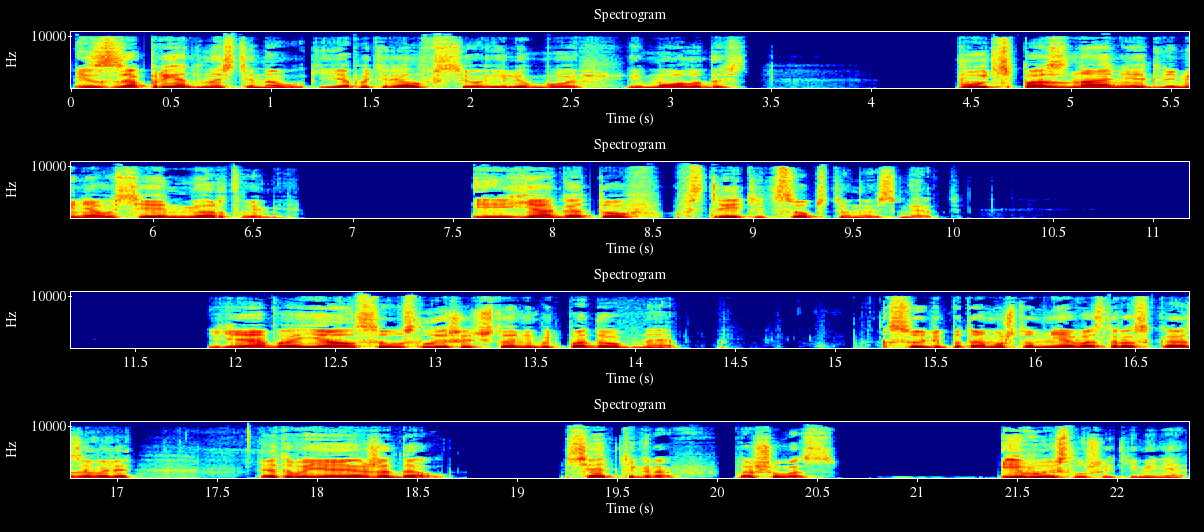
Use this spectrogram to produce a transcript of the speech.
Из-за преданности науке я потерял все, и любовь, и молодость. Путь познания для меня усеян мертвыми, и я готов встретить собственную смерть. Я боялся услышать что-нибудь подобное. Судя по тому, что мне о вас рассказывали, этого я и ожидал. Сядьте, граф, прошу вас, и выслушайте меня.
